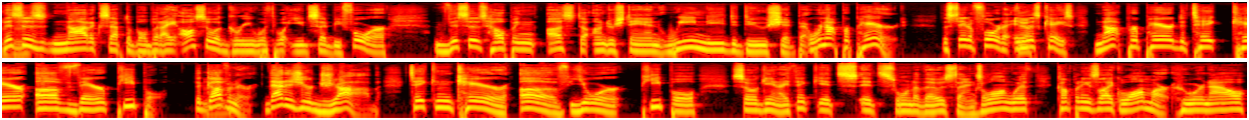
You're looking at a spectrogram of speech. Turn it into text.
This is not acceptable, but I also agree with what you'd said before. This is helping us to understand we need to do shit better. We're not prepared. The state of Florida, in yeah. this case, not prepared to take care of their people. The mm-hmm. governor, that is your job, taking care of your people. So again, I think it's it's one of those things along with companies like Walmart who are now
